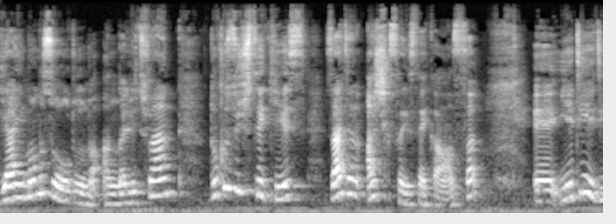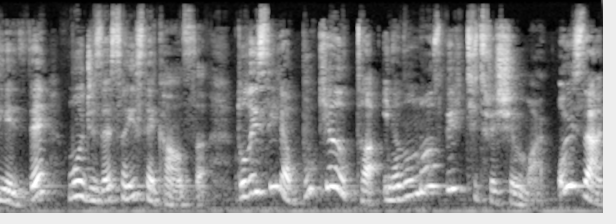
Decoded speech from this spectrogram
yaymamız olduğunu anla lütfen. 938 zaten aşk sayı sekansı. E, 777 de mucize sayı sekansı. Dolayısıyla bu kağıtta inanılmaz bir titreşim var. O yüzden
